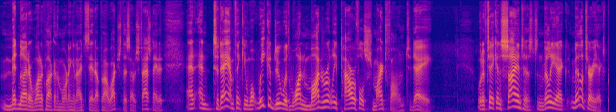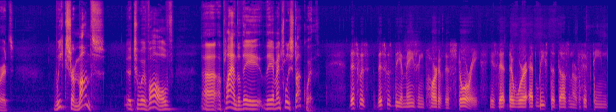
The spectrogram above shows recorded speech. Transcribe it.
midnight or one o'clock in the morning, and I'd stayed up and I watched this. I was fascinated. And, and today I'm thinking what we could do with one moderately powerful smartphone today would have taken scientists and military experts weeks or months uh, to evolve uh, a plan that they, they eventually stuck with this was this was the amazing part of this story is that there were at least a dozen or 15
